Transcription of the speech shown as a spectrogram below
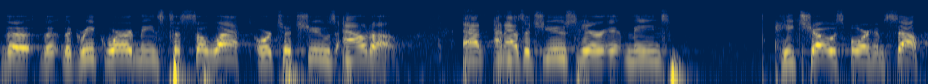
the, the, the Greek word means to select or to choose out of. And, and as it's used here, it means He chose for Himself.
